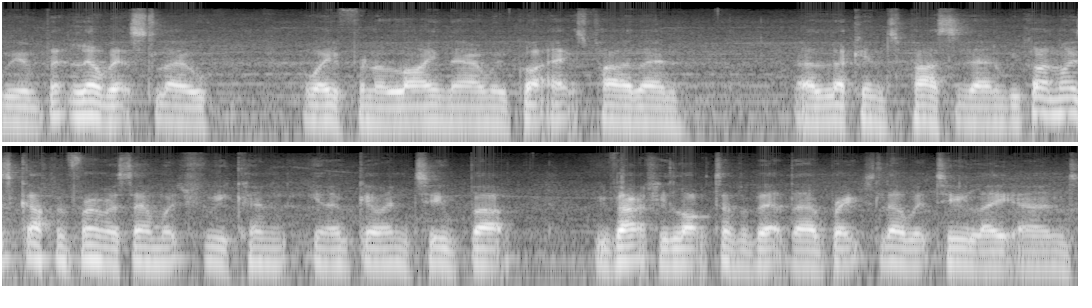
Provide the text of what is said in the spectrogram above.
We were a, bit, little bit slow away from the line there. And we've got X-Power then uh, looking to pass it in. We've got a nice gap in front of us then which we can you know go into but we've actually locked up a bit there, braked a little bit too late, and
